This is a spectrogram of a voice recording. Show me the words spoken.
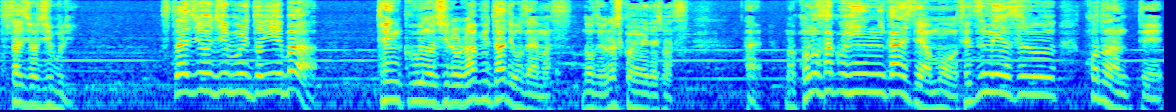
スタジオジブリ。スタジオジブリといえば天空の城ラピュタでございます。どうぞよろしくお願いいたします。はい。まあ、この作品に関してはもう説明することなんて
